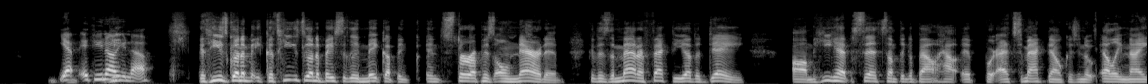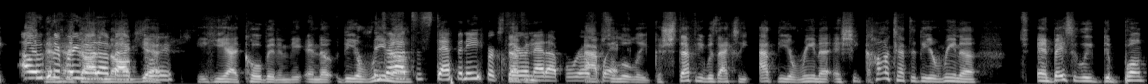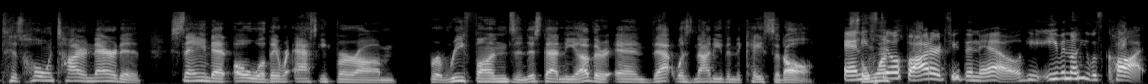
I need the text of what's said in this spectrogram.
Yep. If you know, he, you know. Because he's gonna be because he's gonna basically make up and, and stir up his own narrative. Because as a matter of fact, the other day, um, he had said something about how if for at SmackDown because you know LA Knight. I was gonna bring that up. Um, actually, yeah, he, he had COVID and the and the, the arena. Shout out to Stephanie for clearing Stephanie, that up real quick. absolutely because Stephanie was actually at the arena and she contacted the arena and basically debunked his whole entire narrative, saying that oh well they were asking for um for refunds and this that and the other, and that was not even the case at all. And so he once- still fought her tooth and nail. He even though he was caught,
